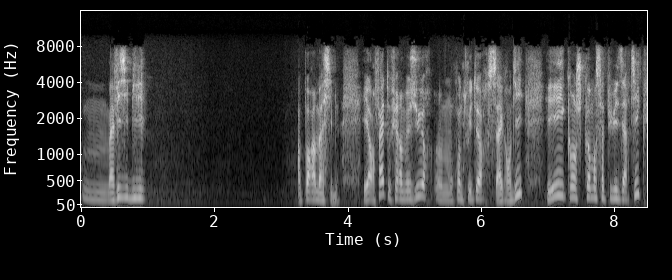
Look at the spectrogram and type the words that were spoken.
ma visibilité rapport à ma cible. Et en fait, au fur et à mesure, euh, mon compte Twitter s'agrandit et quand je commence à publier des articles,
